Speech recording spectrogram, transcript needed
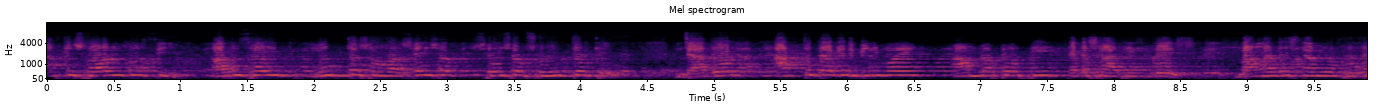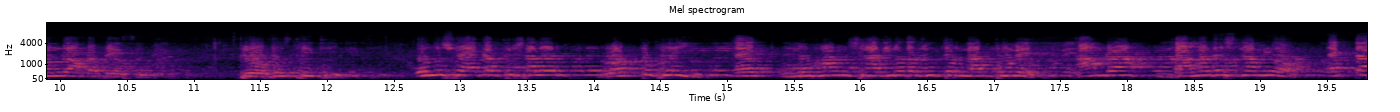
আজকে স্মরণ করছি, আবু সাইদ মুক্ত সহ সেই সব সেই সব শহীদদেরকে, যাদের আত্মত্যাগের বিনিময়ে আমরা পেয়েছি একটা স্বাধীন দেশ। বাংলাদেশ নামীয় ভূখণ্ড আমরা পেয়েছি। প্রিয় উপস্থিতি উনিশশো একাত্তর সালের রক্তক্ষয়ী এক মহান স্বাধীনতা যুদ্ধের মাধ্যমে আমরা বাংলাদেশ নামীয় একটা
